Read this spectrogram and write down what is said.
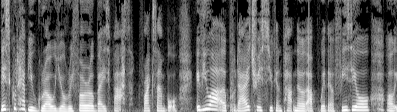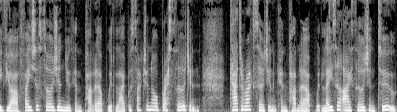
This could help you grow your referral base fast. For example, if you are a podiatrist, you can partner up with a physio, or if you are a facial surgeon, you can partner up with liposuction or breast surgeon. Cataract surgeon can partner up with laser eye surgeon too.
